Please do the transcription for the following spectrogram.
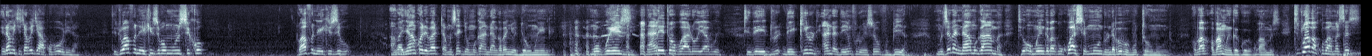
Era mu kitabo kyakubuulira titwafuna ekizibu mu nsiko twafuna ekizibu. Abanyankole batta musajja omuganda nga banywedde omwenge. Mugwezi naleeta obwalooya bwe. They, killed under the influence of beer. Museveni namugamba ti omwenge bagukwasa emundu ndabwe bwe gutta omundu. Oba mwenge gwe gwamusi titwabakuba amasasi.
